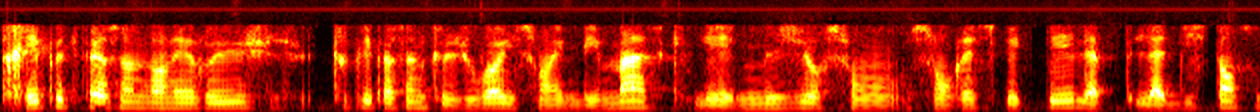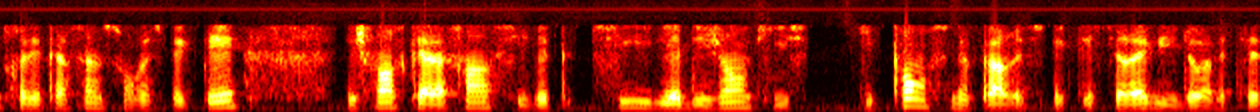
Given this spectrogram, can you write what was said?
très peu de personnes dans les rues. toutes les personnes que je vois, ils sont avec des masques. Les mesures sont, sont respectées. La, distance entre les personnes sont respectées. Et je pense qu'à la fin, s'il y a des gens qui, pensent ne pas respecter ces règles, ils doivent être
